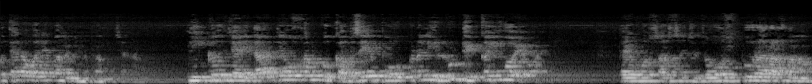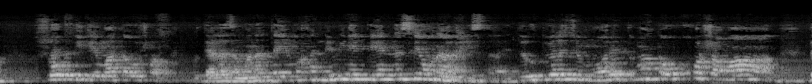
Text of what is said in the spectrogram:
او تر ولې باندې جنا نیکو جایداد یو خلکو قبضه پوکړلې لوټه کوي وای وای ته مو سره چې زه پورا راخنم څوک دې ماته وشو او تعالی زمانہ ته مخه نوی نه ته نسونه اخیسته ته ویل چې مورې ته ماته خوشما د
